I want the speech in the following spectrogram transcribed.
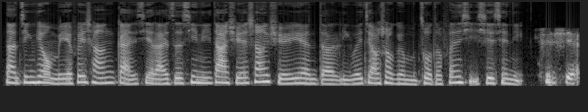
那今天我们也非常感谢来自悉尼大学商学院的李威教授给我们做的分析，谢谢你，谢谢。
